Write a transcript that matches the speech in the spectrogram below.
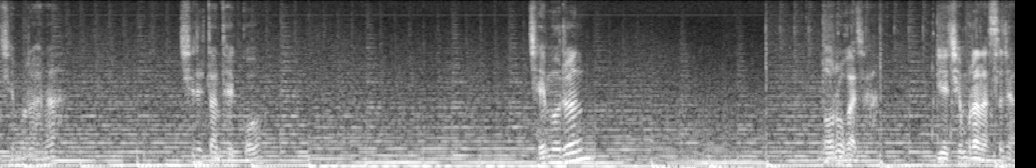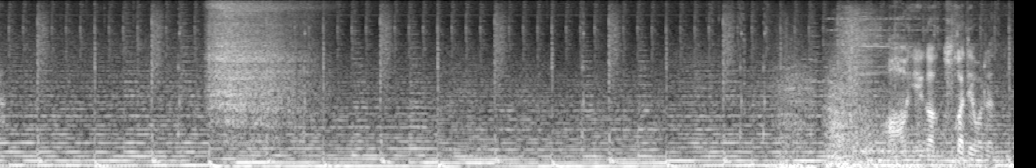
재물을 하나? 7 일단 됐고. 재물은 너로 가자. 위에 재물 하나 쓰자. 아, 얘가 구가 돼버렸네.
